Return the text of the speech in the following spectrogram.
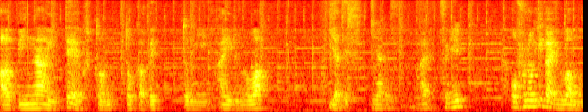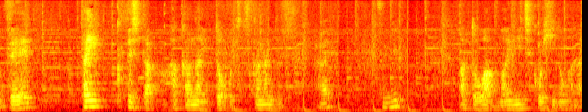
浴びないで布団とかベッドに入るのは嫌です。嫌です。はい。次お風呂以外はもう絶対靴下履かないと落ち着かないです。はい。次。あとは毎日コーヒー飲まない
